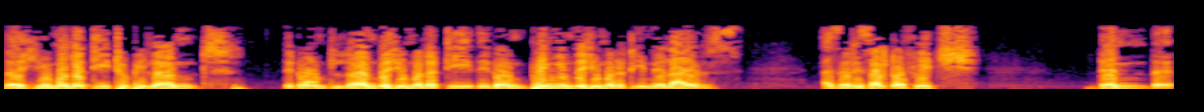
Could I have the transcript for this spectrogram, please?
the humility to be learned, they don't learn the humility, they don't bring in the humility in their lives, as a result of which then the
